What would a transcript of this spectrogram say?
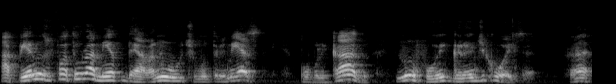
Apenas o faturamento dela no último trimestre publicado não foi grande coisa. Né?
